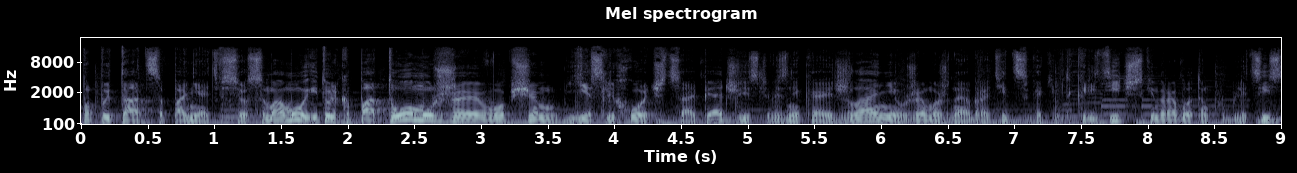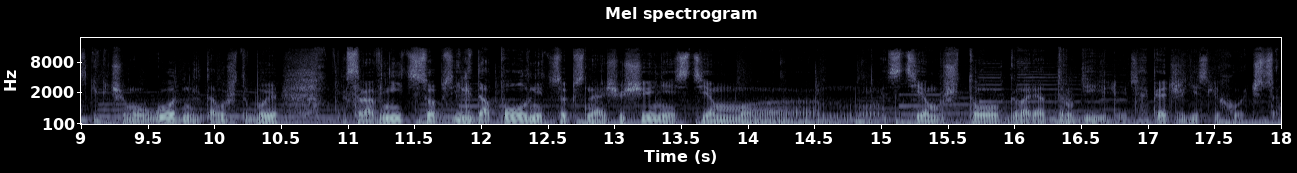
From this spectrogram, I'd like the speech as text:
попытаться понять все самому, и только потом уже, в общем, если хочется, опять же, если возникает желание, уже можно обратиться к каким-то критическим работам, к публицистике, к чему угодно, для того, чтобы сравнить, собственно, или дополнить собственное ощущение с тем, э, с тем, что говорят другие люди. Опять же, если хочется.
